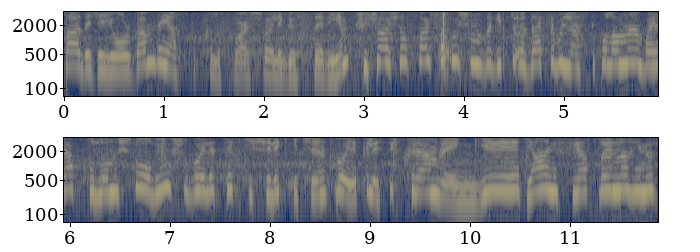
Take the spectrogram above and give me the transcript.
Sadece yorgan ve yastık kılıfı var. Şöyle göstereyim. Şu çarşaflar çok hoşumuza gitti. Özellikle bu lastik olanlar bayağı kullanışlı oluyor. Şu böyle tek kişilik için böyle klasik krem rengi. Yani fiyatlarına henüz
